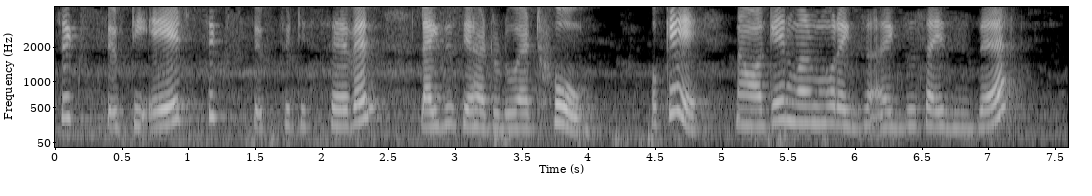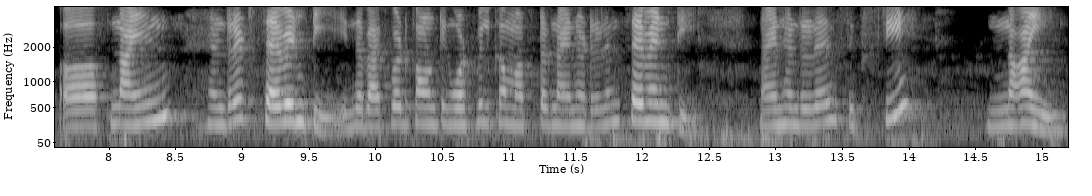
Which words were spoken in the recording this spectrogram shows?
658, 657. Like this you have to do at home. Okay. Now again one more ex exercise is there of 970 in the backward counting what will come after 970 969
